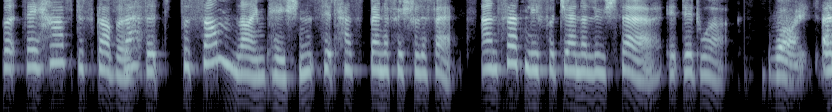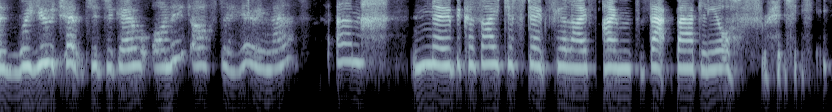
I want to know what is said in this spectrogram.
but they have discovered That- that for some Lyme patients it has beneficial effects. And certainly for Jenna Luce there, it did work. Right. And were you tempted to go on it after hearing that? Um, no, because I just don't feel I've, I'm that badly off, really.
